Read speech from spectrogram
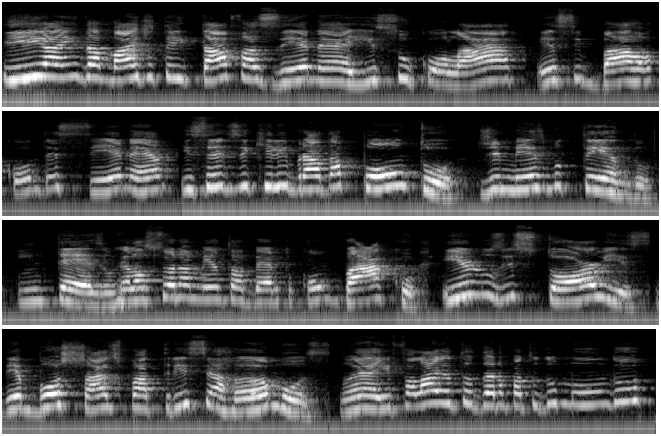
E ainda mais de tentar fazer, né, isso colar, esse barro acontecer, né? E ser desequilibrado a ponto de mesmo tendo, em tese, um relacionamento aberto com o Baco, ir nos stories, debochar de Patrícia Ramos, não é? E falar, ah, eu tô dando pra todo mundo,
